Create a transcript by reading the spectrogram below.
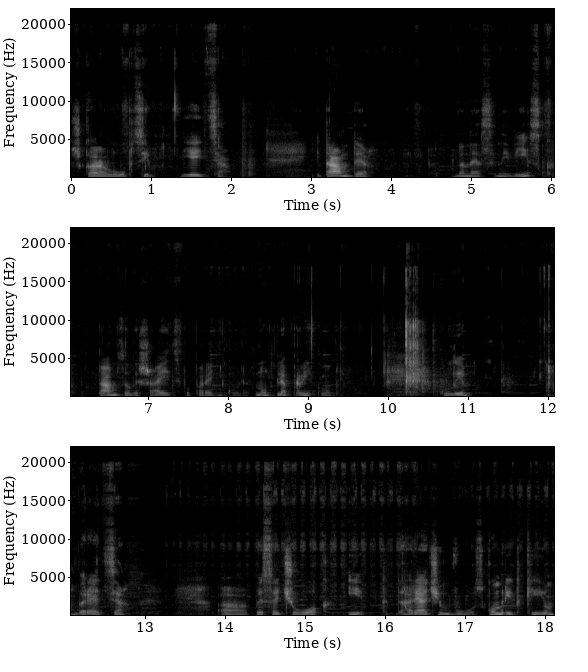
шкаралупці яйця. І там, де нанесений віск, там залишається попередній колір. Ну, Для прикладу, коли береться писачок і гарячим воском, рідким,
